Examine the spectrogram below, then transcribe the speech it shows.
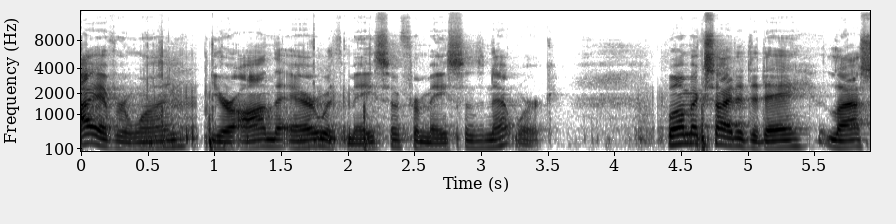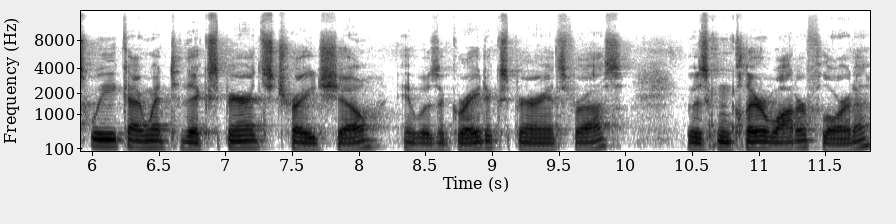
Hi, everyone. You're on the air with Mason from Mason's Network. Well, I'm excited today. Last week I went to the Experience Trade Show. It was a great experience for us. It was in Clearwater, Florida,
